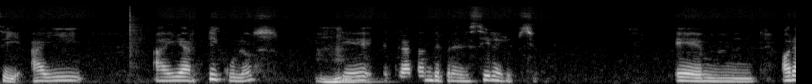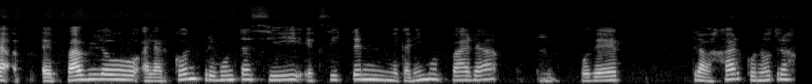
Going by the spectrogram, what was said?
Sí, hay, hay artículos uh -huh. que tratan de predecir erupciones. Eh, ahora, eh, Pablo Alarcón pregunta si existen mecanismos para poder trabajar con otras,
